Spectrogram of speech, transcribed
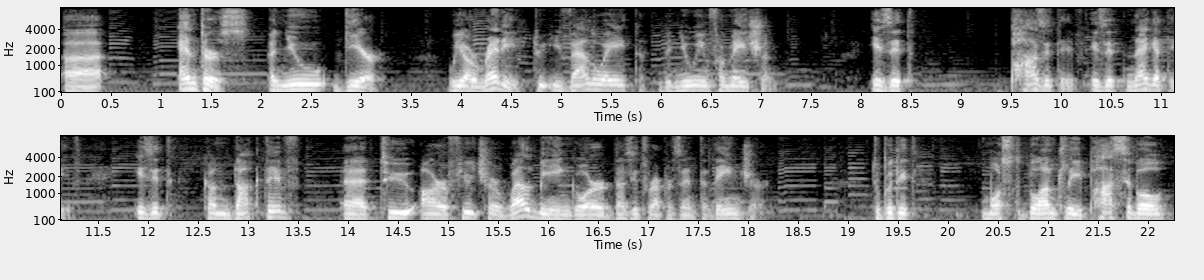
uh, enters a new gear. We are ready to evaluate the new information. Is it positive? Is it negative? Is it conductive uh, to our future well being or does it represent a danger? To put it most bluntly possible,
